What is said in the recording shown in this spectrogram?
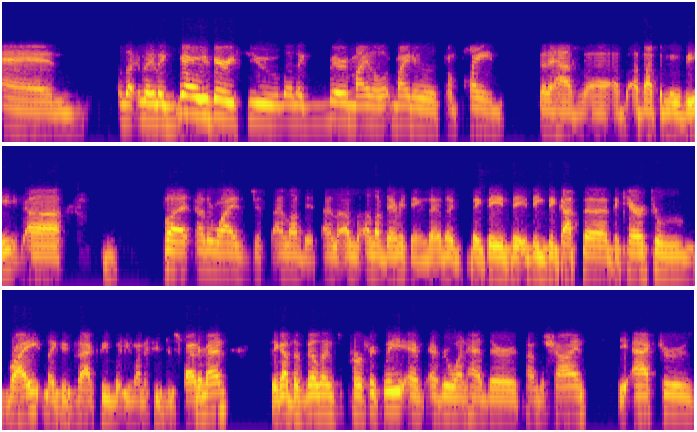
and like, like, very very few like very minor minor complaints that I have uh, about the movie. Uh, but otherwise, just I loved it. I, I, loved everything. Like they, they, they, they, got the the character right, like exactly what you want to see from Spider-Man. They got the villains perfectly. Everyone had their time to shine. The actors,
